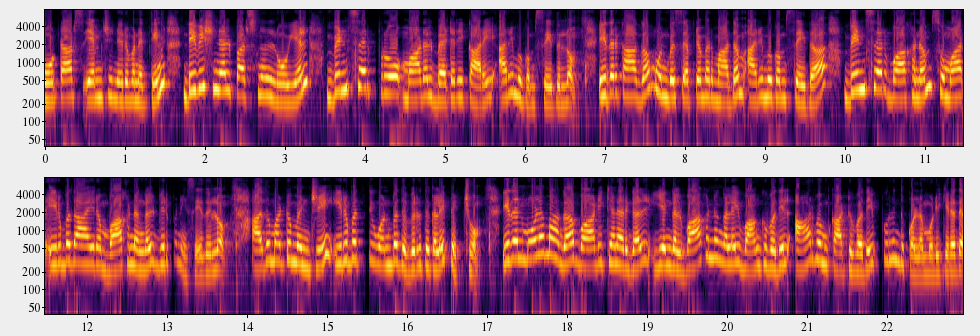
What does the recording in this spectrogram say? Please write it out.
மோட்டார்ஸ் எம்ஜி நிறுவனத்தின் divisional personal Noel Windsor Pro model battery காரை அறிமுகம் செய்துள்ளோம். இதற்காக முன்பு செப்டம்பர் மாதம் அறிமுகம் செய்த வின்சர் வாகனம் சுமார் இருபதாயிரம் வாகனங்கள் விற்பனை செய்துள்ளோம். அது மட்டுமின்றி இருபத்தி ஒன்பது விருதுகளை பெற்று பெற்றோம் இதன் மூலமாக வாடிக்கையாளர்கள் எங்கள் வாகனங்களை வாங்குவதில் ஆர்வம் காட்டுவதை புரிந்து கொள்ள முடிகிறது.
